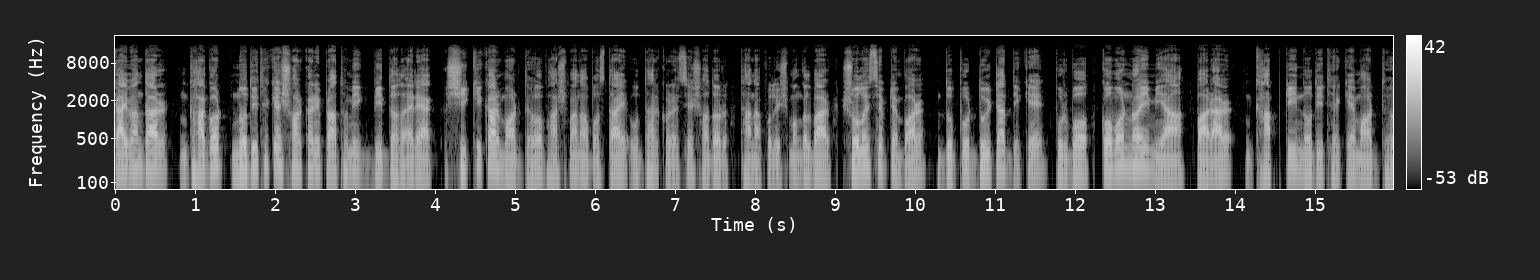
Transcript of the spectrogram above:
গাইবান্ধার ঘাগট নদী থেকে সরকারি প্রাথমিক বিদ্যালয়ের এক শিক্ষিকার মরদেহ ভাসমান অবস্থায় উদ্ধার করেছে সদর থানা পুলিশ। মঙ্গলবার ষোলোই সেপ্টেম্বর দুপুর দুইটার দিকে পূর্ব কোমরনই মিয়া পাড়ার ঘাপটি নদী থেকে মরদেহ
